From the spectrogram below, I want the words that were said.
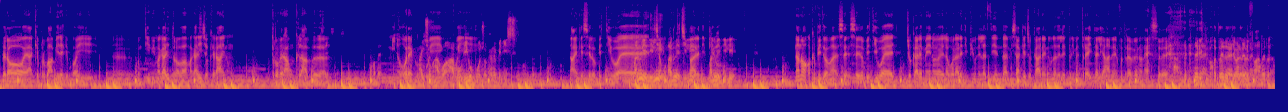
però è anche probabile che poi eh, continui, magari trova, magari giocherà in un... troverà un club sì, sì, minore con ah, cui... A, a Rovigo può giocare benissimo. No, è che se l'obiettivo è, ma lui è di lì, diciamo, ma lui è di lì, di più... ma lui è di lì No, no, ho capito, ma se, se, l'obiettivo è giocare meno e lavorare di più nell'azienda, mi sa che giocare in una delle prime tre italiane potrebbe non essere ah, vedremo, il modo vedremo, migliore vedremo, per farlo.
